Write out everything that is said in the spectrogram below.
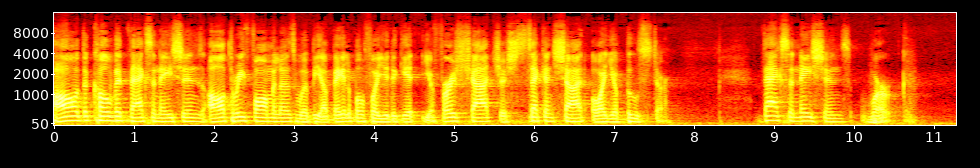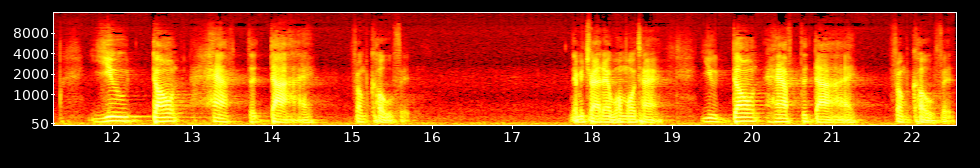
All the COVID vaccinations, all three formulas will be available for you to get your first shot, your second shot, or your booster. Vaccinations work. You don't have to die from COVID. Let me try that one more time. You don't have to die from COVID.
